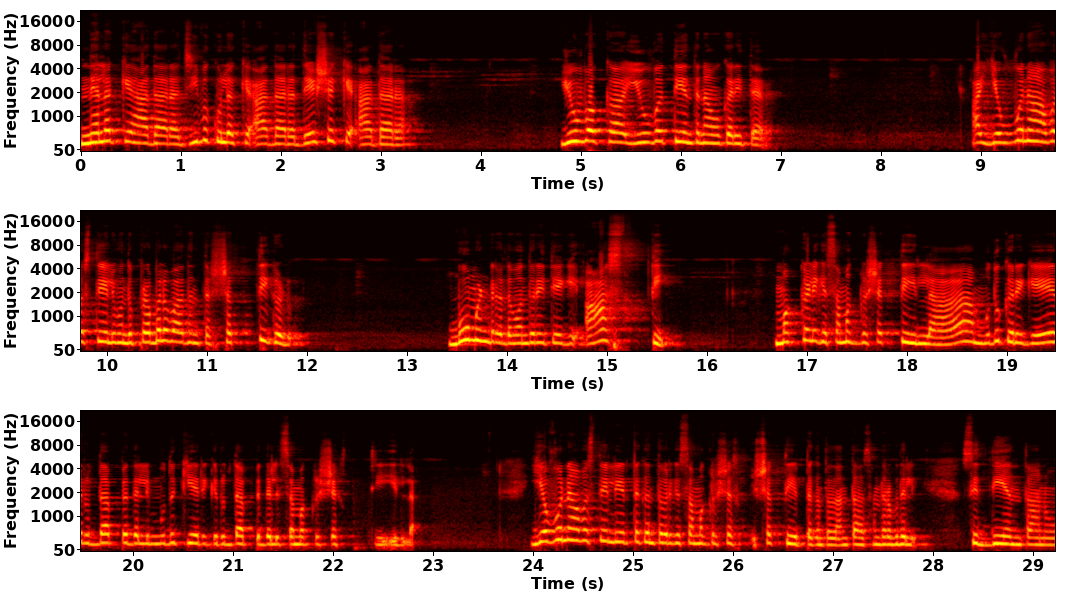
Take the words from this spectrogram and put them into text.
ನೆಲಕ್ಕೆ ಆಧಾರ, ಜೀವಕುಲಕ್ಕೆ ಆಧಾರ, ದೇಶಕ್ಕೆ ಆಧಾರ ಯುವಕ, ಯುವತಿ ಅಂತ ನಾವು ಕರಿತೇವೆ. ಆ ಯೌವನ ಅವಸ್ಥೆಯಲ್ಲಿ ಒಂದು ಪ್ರಬಲವಾದಂಥ ಶಕ್ತಿಗಳು, ಭೂಮಂಡಲದ ಒಂದು ರೀತಿಯಾಗಿ ಆಸ್ತಿ, ಮಕ್ಕಳಿಗೆ ಸಮಗ್ರ ಶಕ್ತಿ ಇಲ್ಲ, ಮುದುಕರಿಗೆ ವೃದ್ಧಾಪ್ಯದಲ್ಲಿ, ಮುದುಕಿಯರಿಗೆ ವೃದ್ಧಾಪ್ಯದಲ್ಲಿ ಸಮಗ್ರ ಶಕ್ತಿ ಇಲ್ಲ. ಯೌವನ ಅವಸ್ಥೆಯಲ್ಲಿ ಇರ್ತಕ್ಕಂಥವರಿಗೆ ಸಮಗ್ರ ಶಕ್ತಿ ಇರ್ತಕ್ಕಂಥದ್ದು ಅಂತಹ ಸಂದರ್ಭದಲ್ಲಿ ಸಿದ್ಧಿ ಅಂತಾನೋ,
